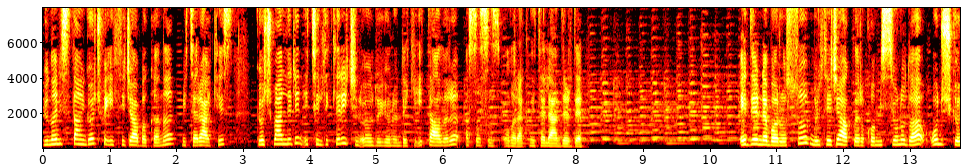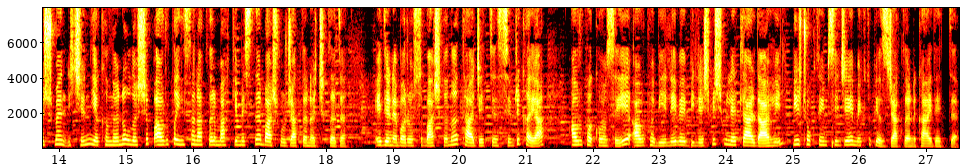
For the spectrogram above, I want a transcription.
Yunanistan Göç ve İltica Bakanı Miterakis, göçmenlerin itildikleri için öldüğü yönündeki iddiaları asılsız olarak nitelendirdi. Edirne Barosu Mülteci Hakları Komisyonu da 13 göçmen için yakınlarına ulaşıp Avrupa İnsan Hakları Mahkemesi'ne başvuracaklarını açıkladı. Edirne Barosu Başkanı Taceddin Sivrikaya, Avrupa Konseyi, Avrupa Birliği ve Birleşmiş Milletler dahil birçok temsilciye mektup yazacaklarını kaydetti.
